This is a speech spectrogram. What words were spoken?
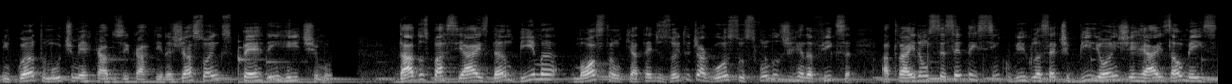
enquanto multimercados e carteiras de ações perdem ritmo. Dados parciais da Ambima mostram que até 18 de agosto os fundos de renda fixa atraíram 65,7 bilhões de reais ao mês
